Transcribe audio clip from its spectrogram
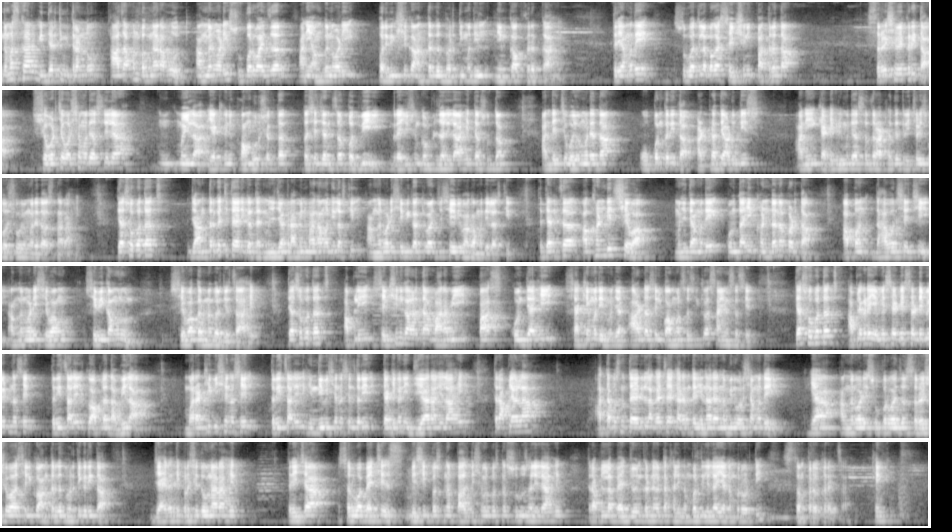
नमस्कार विद्यार्थी मित्रांनो. आज आपण बघणार आहोत अंगणवाडी सुपरवायझर आणि अंगणवाडी परिवीक्षिका अंतर्गत भरतीमधील नेमका फरक काय आहे? तर यामध्ये सुरुवातीला बघा शैक्षणिक पात्रता सरळ सेवेकरिता शेवटच्या वर्षामध्ये असलेल्या महिला या ठिकाणी फॉर्म भरू शकतात. तसेच ज्यांचं पदवी ग्रॅज्युएशन कंप्लीट झालेलं आहे त्यासुद्धा. आणि त्यांची वयोमर्यादा ओपनकरिता अठरा ते अडतीस आणि कॅटेगरीमध्ये असेल तर अठरा ते त्रेचाळीस वर्ष वयोमर्यादा असणार आहे. त्यासोबतच ज्या अंतर्गतची तयारी करतात म्हणजे ज्या ग्रामीण भागामधील असतील अंगणवाडी सेविका किंवा शहरी भागामधील असतील तर त्यांचं अखंडित सेवा म्हणजे त्यामध्ये कोणताही खंड न पडता आपण दहा वर्षाची अंगणवाडी सेवा मु- सेविका म्हणून सेवा करणं गरजेचं आहे. त्यासोबतच आपली शैक्षणिक अर्हता बारावी पास कोणत्याही शाखेमधील म्हणजे आर्ट असेल कॉमर्स असेल किंवा सायन्स असेल त्यासोबतच आपल्याकडे M S C I T certificate नसेल तरी चालेल किंवा आपल्या दहावीला मराठी विषय नसेल तरी चालेल. हिंदी विषय नसेल तरी त्या ठिकाणी जी आर आलेला आहे. तर आपल्याला आतापासून तयारी लागायचं आहे कारण तर येणाऱ्या नवीन वर्षामध्ये ह्या अंगणवाडी सुपरवायझर सरळसेवा असेल किंवा अंतर्गत भरतीकरिता जाहिराती प्रसिद्ध होणार आहेत. तर याच्या सर्व बॅचेस बेसिकपासून पाच डिसेंबरपासून सुरू झालेल्या आहेत. तर आपल्याला बॅच जॉईन करण्याकरता खाली नंबर दिलेला आहे. या नंबरवरती संपर्क करायचा आहे. थँक्यू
